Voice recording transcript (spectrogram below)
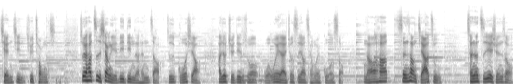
前进、去冲击。所以他志向也立定得很早，就是国小他就决定说，我未来就是要成为国手。然后他身上甲组，成了职业选手，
